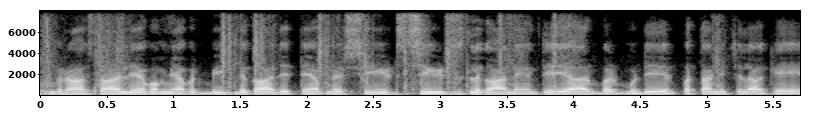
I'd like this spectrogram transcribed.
ग्रास तार लिए अब हम यहाँ पर बीज लगा देते हैं, अपने सीड्स सीड्स लगाने थे यार बट मुझे पता नहीं चला कि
